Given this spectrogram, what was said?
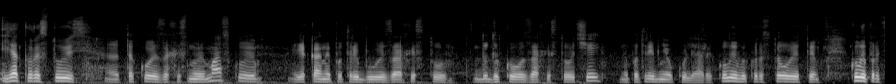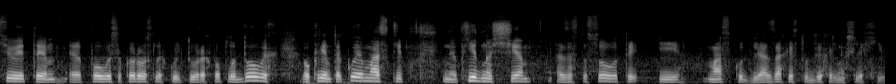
я користуюсь е, такою захисною маскою, яка не потребує захисту, додаткового захисту очей, не потрібні окуляри. Коли використовуєте, коли працюєте е, по високорослих культурах, по плодових, окрім такої маски, необхідно ще застосовувати і маску для захисту дихальних шляхів.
